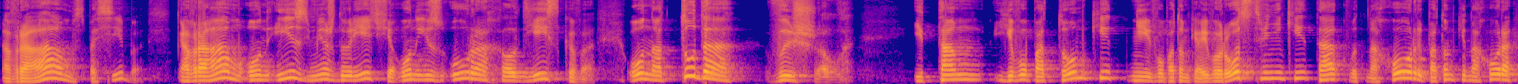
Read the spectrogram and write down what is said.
Авраам, спасибо. Авраам, он из Междуречья, он из Ура Халдейского, он оттуда вышел. И там его потомки, не его потомки, а его родственники, так вот Нахор и потомки Нахора,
